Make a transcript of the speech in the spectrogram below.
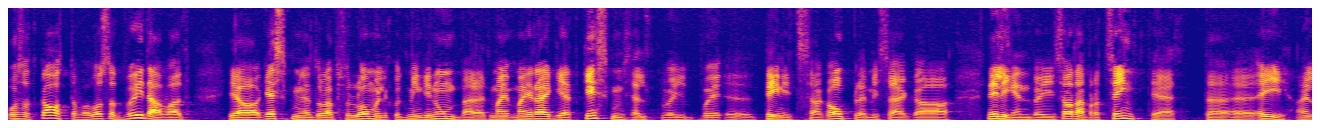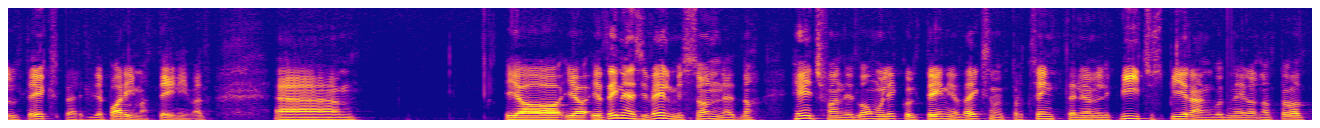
osad kaotavad, osad võidavad ja keskmine tuleb sul loomulikult mingi number, et ma ei, ma ei räägi, et keskmiselt või, või teenid sa kauplemisega nelikümmend või sada protsenti, et äh, ei, ainult eksperdid ja parimad teenivad. Ähm, ja, ja, ja teine asi veel, mis on, et noh, hedge fundid loomulikult teenivad väiksemaid protsente, neil on likviidsuspiirangud, neil on, nad peavad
